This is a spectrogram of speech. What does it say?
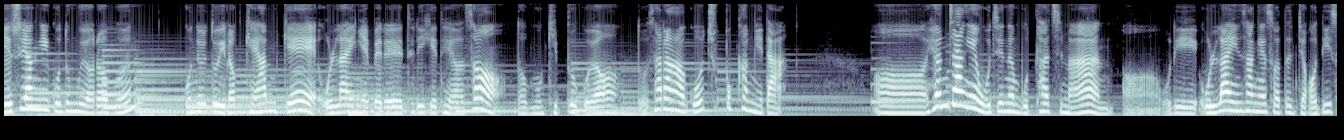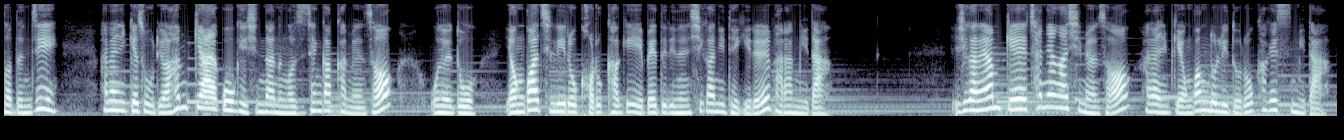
예수양기 고등부 여러분, 오늘도 이렇게 함께 온라인 예배를 드리게 되어서 너무 기쁘고요. 또 사랑하고 축복합니다. 어, 현장에 오지는 못하지만, 어, 우리 온라인상에서든지 어디서든지 하나님께서 우리와 함께하고 계신다는 것을 생각하면서 오늘도 영과 진리로 거룩하게 예배드리는 시간이 되기를 바랍니다. 이 시간에 함께 찬양하시면서 하나님께 영광 돌리도록 하겠습니다.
